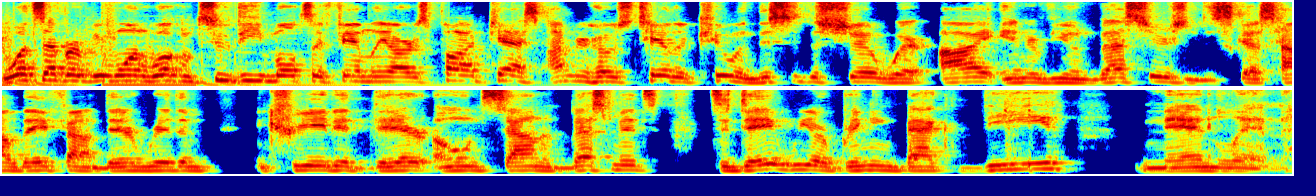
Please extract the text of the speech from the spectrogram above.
What's up, everyone? Welcome to the Multifamily Artist Podcast. I'm your host, Taylor Koo, and this is the show where I interview investors and discuss how they found their rhythm and created their own sound investments. Today, we are bringing back the Nan Lin.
